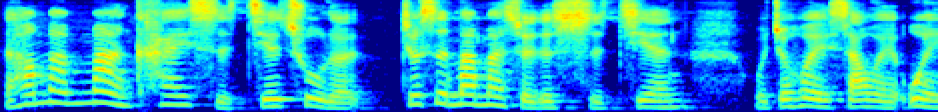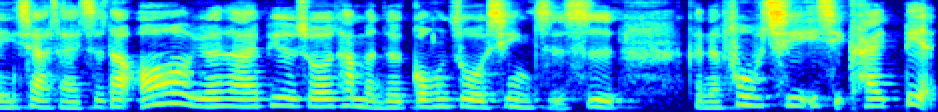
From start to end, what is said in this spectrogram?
然后慢慢开始接触了，就是慢慢随着时间，我就会稍微问一下，才知道哦，原来譬如说他们的工作性质是可能夫妻一起开店，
